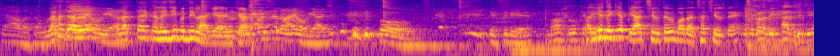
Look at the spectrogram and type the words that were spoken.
क्या बताऊँ? लगता हो है गया। लगता है कलेजी पे दिल आ गया इनका। से लड़ाई हो गया आज। ओ। इसलिए। बहुत दुख और है ये देखिए प्याज छिलते हुए बहुत अच्छा छिलते हैं। थोड़ा दिखा दीजिए।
